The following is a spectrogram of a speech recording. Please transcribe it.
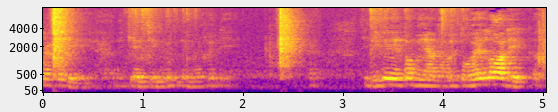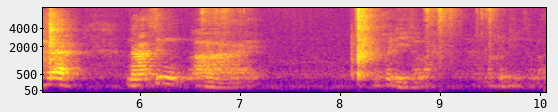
ไม่ค่อยดีในเกมจริงรุ่นนี้ไม่ค่อยดี ทีนี้ก็ยังต้องพยายามทำให้ตัวให้รอดอีกก็แทกนะซึ่งไม่ค่อยดีเท่าไหร่ไม่ค่อยดีเท่าไหร่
